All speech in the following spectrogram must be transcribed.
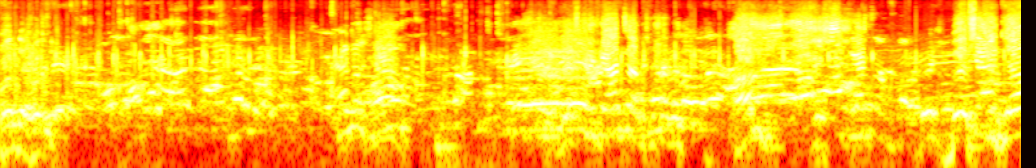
हो? जाए हो? जाए क्या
